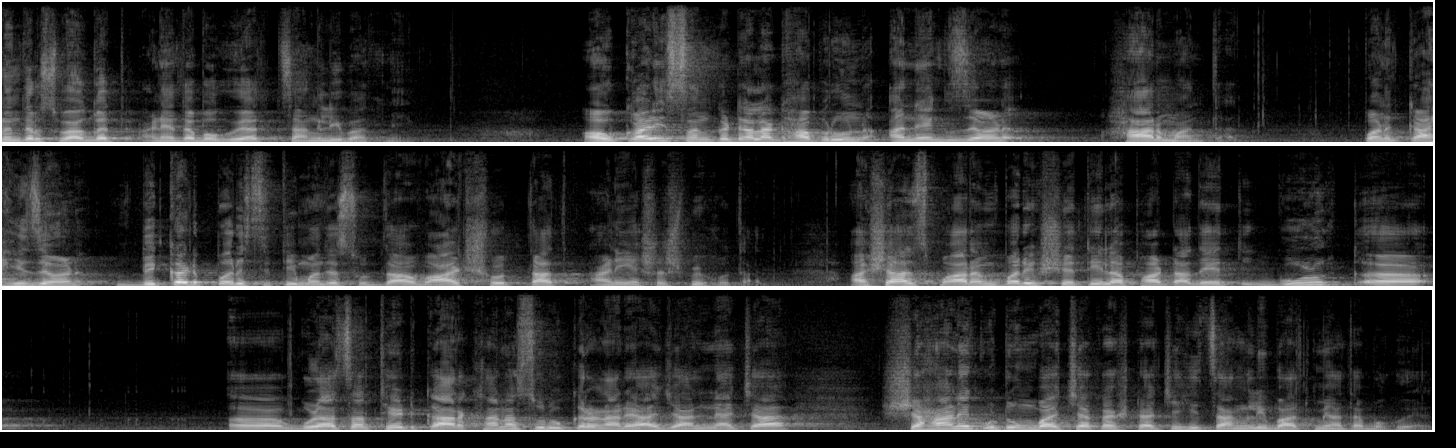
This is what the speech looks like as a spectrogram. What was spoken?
नंतर स्वागत आणि आता बघूयात चांगली बातमी. अवकाळी संकटाला घाबरून अनेक जण हार मानतात. पण काही जण बिकट परिस्थितीमध्ये सुद्धा वाट शोधतात आणि यशस्वी होतात. अशाच पारंपरिक शेतीला फाटा देत गुळ गुळाचा थेट कारखाना सुरू करणाऱ्या जालन्याच्या शहाणे कुटुंबाच्या कष्टाची ही चांगली बातमी आता बघूयात.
